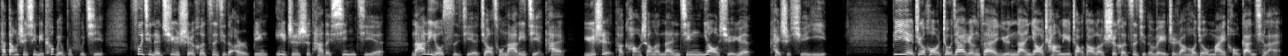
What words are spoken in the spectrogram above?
他当时心里特别不服气，父亲的去世和自己的耳病一直是他的心结，哪里有死结就要从哪里解开。于是他考上了南京药学院，开始学医。毕业之后，周家仍在云南药厂里找到了适合自己的位置，然后就埋头干起来。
